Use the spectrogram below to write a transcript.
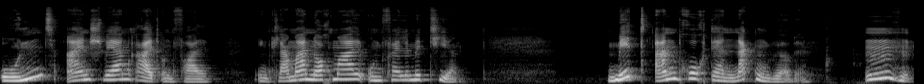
und einen schweren Reitunfall. In Klammern nochmal Unfälle mit Tieren. Mit Anbruch der Nackenwirbel. Mhm.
